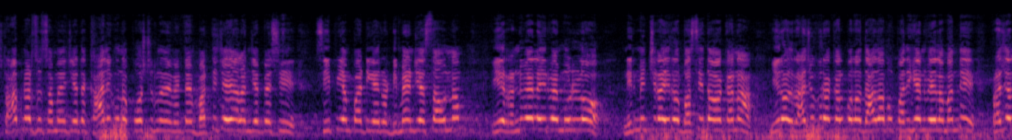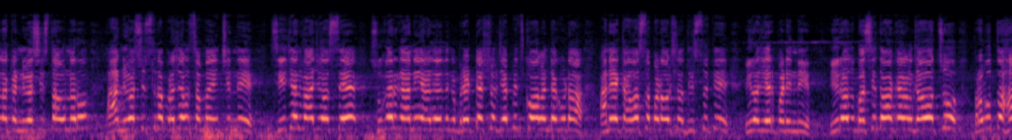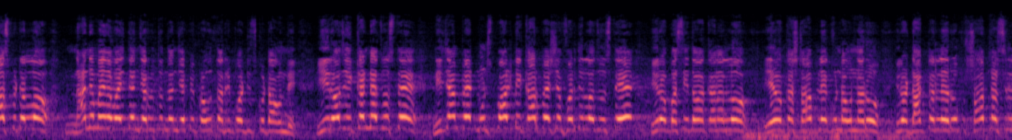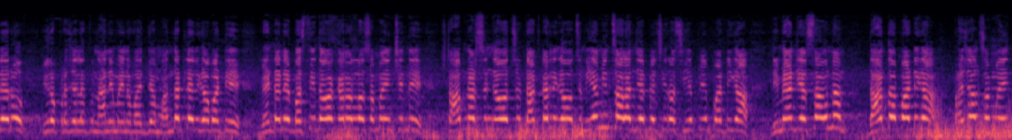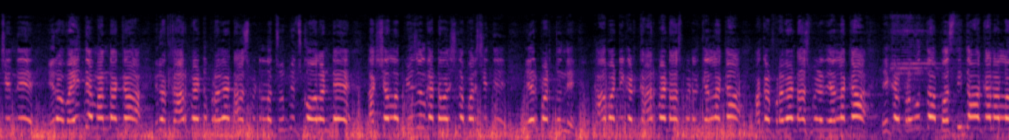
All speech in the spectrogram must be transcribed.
స్టాఫ్ నర్సు సంబంధించి అయితే ఖాళీగా ఉన్న పోస్టులను వెంటనే భర్తీ చేయాలని చెప్పేసి సిపిఎం పార్టీ గారు డిమాండ్ చేస్తూ ఉన్నాం. ఈ రెండు వేల ఇరవై మూడులో నిర్మించిన ఈరోజు బస్తీ దవాఖానా. ఈరోజు రాజగుర కల్పలో దాదాపు పదిహేను వేల మంది ప్రజలు అక్కడ నివసిస్తూ ఉన్నారు. ఆ నివసిస్తున్న ప్రజలకు సంబంధించింది సీజన్ వ్యాధి వస్తే షుగర్ కానీ అదేవిధంగా బ్లడ్ టెస్టులు చేపించుకోవాలంటే కూడా అనేక అవస్థ పడవలసిన దుస్థితి ఈరోజు ఏర్పడింది. ఈరోజు బస్తీ దవాఖానాలు కావచ్చు ప్రభుత్వ హాస్పిటల్లో నాణ్యమైన వైద్యం జరుగుతుందని చెప్పి ప్రభుత్వం రిపోర్ట్ తీసుకుంటా ఉంది. ఈరోజు ఇక్కడనే చూస్తే నిజాంపేట్ మున్సిపాలిటీ కార్పొరేషన్ పరిధిలో చూస్తే ఈరోజు బస్తీ దవాఖానాల్లో ఏ ఒక్క స్టాఫ్ లేకుండా ఉన్నారు. ఈరోజు డాక్టర్ లేరు స్టాఫ్ నర్సులు లేరు. ఈరోజు ప్రజలకు నాణ్యమైన వైద్యం అందట్లేదు కాబట్టి వెంటనే బస్తీ దవాఖానాల్లో సంబంధించింది స్టాఫ్ నర్సింగ్ కావచ్చు డాక్టర్ని కావచ్చు నియమించాలని చెప్పేసి ఈరోజు సిపిఎం పార్టీగా డిమాండ్ చేస్తా ఉన్నాం. దాంతో పాటుగా ప్రజలకు సంబంధించింది ఈరోజు వైద్యం అందక ఈరోజు కార్పొరేట్ ప్రైవేట్ హాస్పిటల్లో చూపించుకోవాలంటే లక్షల్లో ఫీజులు కట్టవలసిన పరిస్థితి ఏర్పడుతుంది. కాబట్టి ఇక్కడ కార్పొరేట్ హాస్పిటల్కి వెళ్ళక అక్కడ ప్రైవేట్ హాస్పిటల్కి వెళ్ళక ఇక్కడ ప్రభుత్వ బస్తీ దవాఖానాల్లో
